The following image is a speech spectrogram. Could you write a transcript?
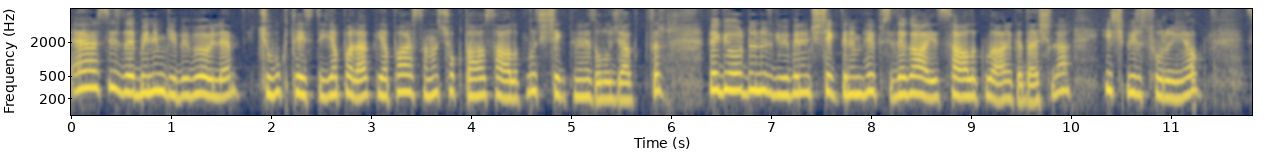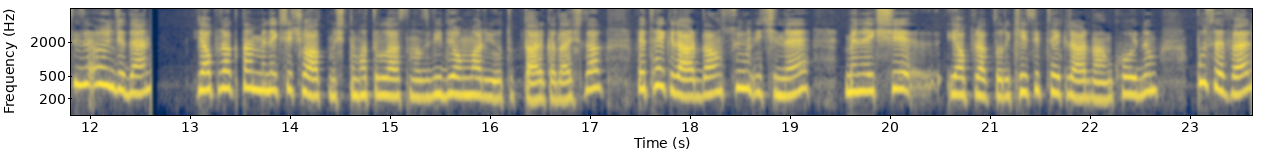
Eğer siz de benim gibi böyle çubuk testi yaparak yaparsanız çok daha sağlıklı çiçekleriniz olacaktır. Ve gördüğünüz gibi benim çiçeklerim hepsi de gayet sağlıklı arkadaşlar. Hiçbir sorun yok. Size önceden Yapraktan menekşe çoğaltmıştım hatırlarsınız. Videom var YouTube'da arkadaşlar. Ve tekrardan suyun içine menekşe yaprakları kesip tekrardan koydum. Bu sefer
